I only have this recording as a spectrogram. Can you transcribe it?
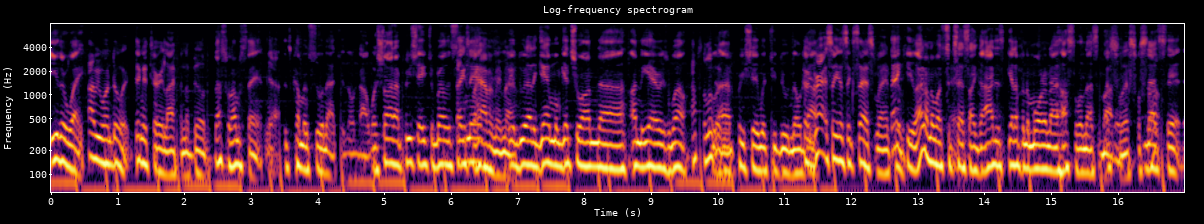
Either way, how you want to do it? Dignitary life in the building. That's what I'm saying. Yeah, it's coming soon at you, no doubt. Well, Shaun, I appreciate you, brother. Thanks for having me, man. We'll do that again. We'll get you on uh, on the air as well. Absolutely. I appreciate what you do, no Congrats doubt. Congrats on your success, man. Thank you. I don't know what success yeah. I got. I just get up in the morning, I hustle, and that's about that's, it. That's what's That's up. it.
